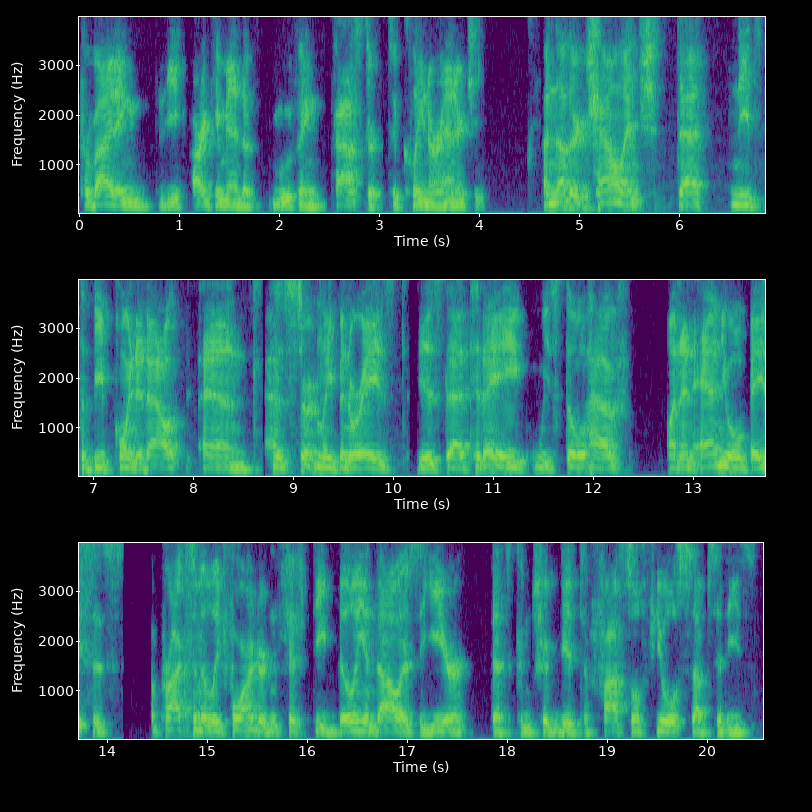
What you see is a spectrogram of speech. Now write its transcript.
providing the argument of moving faster to cleaner energy. Another challenge that needs to be pointed out and has certainly been raised is that today we still have, on an annual basis, approximately $450 billion a year that's contributed to fossil fuel subsidies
